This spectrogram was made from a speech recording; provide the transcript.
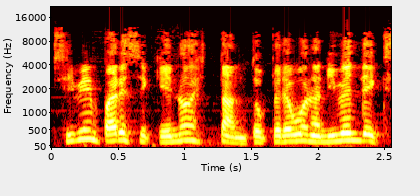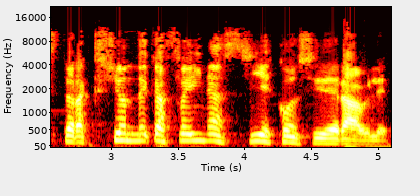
si bien parece que no es tanto, pero bueno, a nivel de extracción de cafeína sí es considerable.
